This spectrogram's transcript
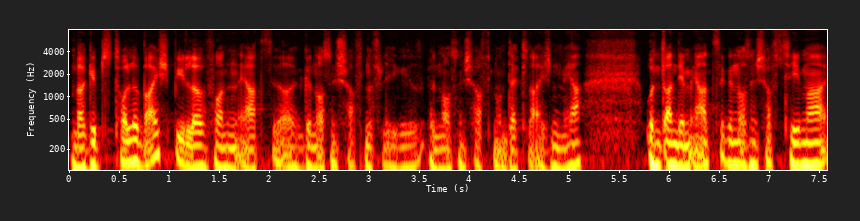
Da gibt es tolle Beispiele von Ärztegenossenschaften, Pflegegenossenschaften und dergleichen mehr. Und an dem Ärztegenossenschaftsthema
